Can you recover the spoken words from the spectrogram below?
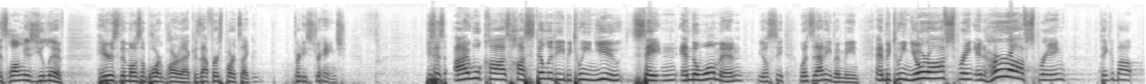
as long as you live. Here's the most important part of that, because that first part's like pretty strange. He says, I will cause hostility between you, Satan, and the woman. You'll see, what does that even mean? And between your offspring and her offspring. Think about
